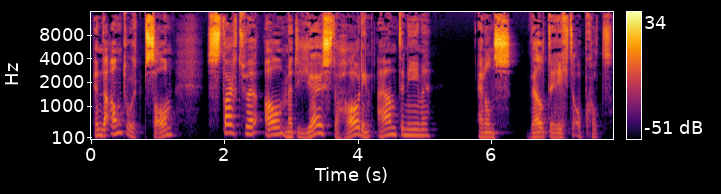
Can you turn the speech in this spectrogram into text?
In de antwoordpsalm starten we al met de juiste houding aan te nemen en ons wel te richten op God.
